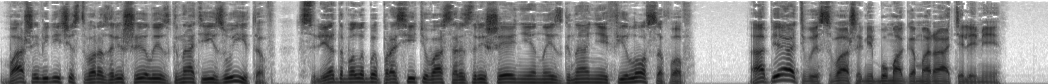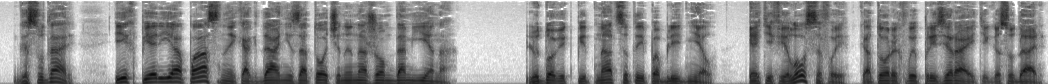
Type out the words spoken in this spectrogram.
ваше величество разрешило изгнать иезуитов. Следовало бы просить у вас разрешения на изгнание философов. Опять вы с вашими бумагоморателями. Государь, их перья опасны, когда они заточены ножом Дамьена. Людовик XV побледнел. Эти философы, которых вы презираете, государь.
